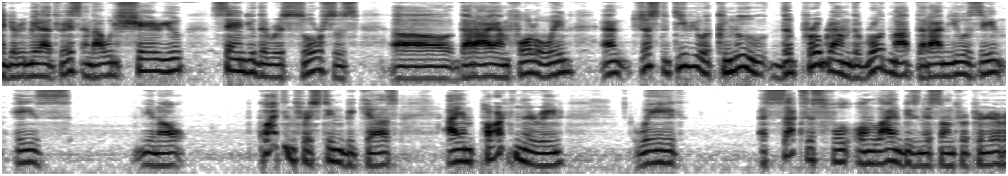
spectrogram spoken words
and your email address, and I will share you, send you the resources uh, that I am following. And just to give you a clue, the program, the roadmap that I'm using is, you know, quite interesting because I am partnering with a successful online business entrepreneur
